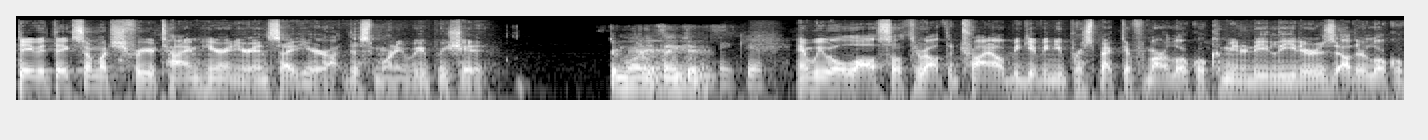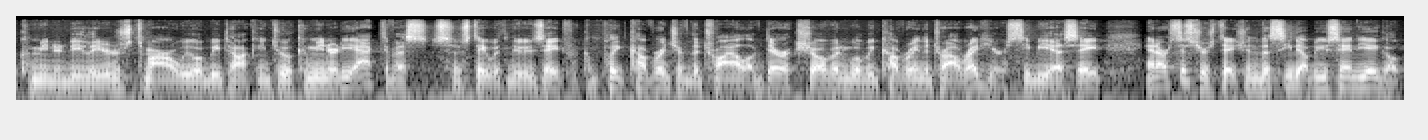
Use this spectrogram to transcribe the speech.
David, thanks so much for your time here and your insight here this morning. We appreciate it. Good morning. Thank you. Thank you. And we will also, throughout the trial, be giving you perspective from our local community leaders, other local community leaders. Tomorrow, we will be talking to a community activist. So stay with News 8 for complete coverage of the trial of Derek Chauvin. We'll be covering the trial right here, CBS 8, and our sister station, the CW San Diego.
